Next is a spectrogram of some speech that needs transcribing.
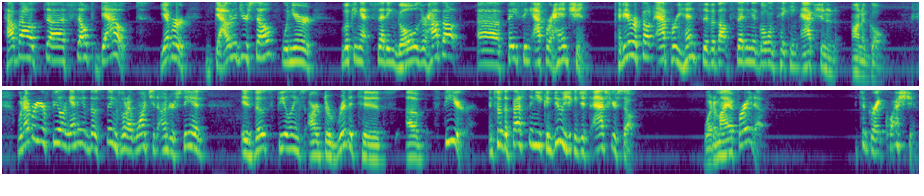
How about uh, self doubt? You ever doubted yourself when you're looking at setting goals? Or how about uh, facing apprehension? Have you ever felt apprehensive about setting a goal and taking action on a goal? Whenever you're feeling any of those things, what I want you to understand is those feelings are derivatives of fear. And so the best thing you can do is you can just ask yourself, what am I afraid of? It's a great question.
